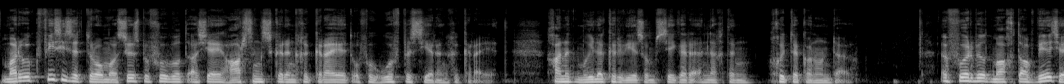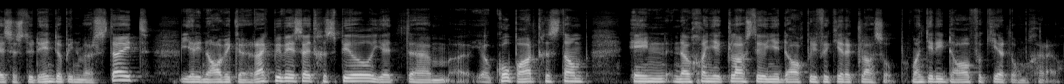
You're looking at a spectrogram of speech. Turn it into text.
maar ook fisiese trauma soos byvoorbeeld as jy hartsingskudding gekry het of 'n hoofbesering gekry het, gaan dit moeiliker wees om sekere inligting goed te kan onthou. 'n Voorbeeld mag dalk wees jy's 'n student op universiteit, jy het die naweek 'n rugbywedstryd gespeel, jy het ehm um, jou kop hard gestamp en nou gaan jy klas toe en jy daag by die verkeerde klas op want jy het die dae verkeerd omgeruil.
